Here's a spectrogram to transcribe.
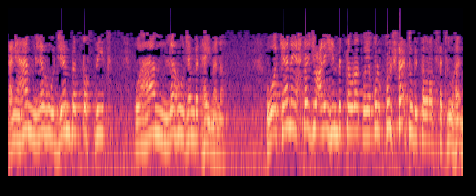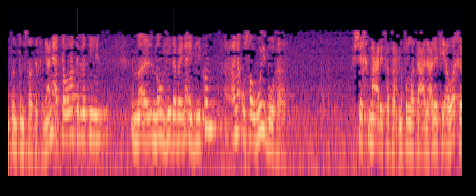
يعني هم له جنب التصديق وهم له جنبة هيمنة وكان يحتج عليهم بالتوراة ويقول قل فأتوا بالتوراة فاتلوها إن كنتم صادقين. يعني التوراة التي موجودة بين أيديكم أنا أصوبها. الشيخ معرفة رحمة الله تعالى عليه في أواخر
